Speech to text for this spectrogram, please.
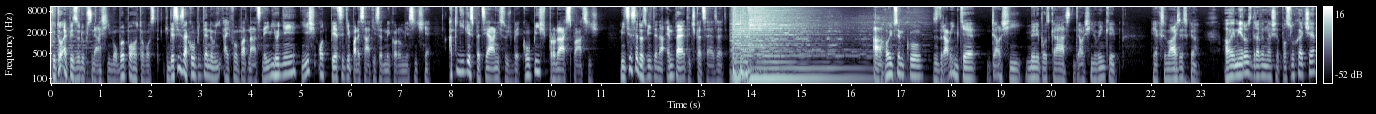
Tuto epizodu přináší Mobil Pohotovost, kde si zakoupíte nový iPhone 15 nejvýhodněji již od 557 korun měsíčně. A to díky speciální službě Koupíš, prodáš, splácíš. Více se dozvíte na mp.cz. Ahoj Přemku, zdravím tě, další mini podcast, další novinky. Jak se máš dneska? Ahoj Míro, zdravím naše posluchače.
